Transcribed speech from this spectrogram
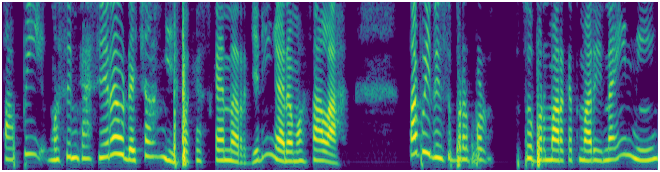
Tapi mesin kasirnya udah canggih pakai scanner, jadi nggak ada masalah. Tapi di super, supermarket Marina ini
